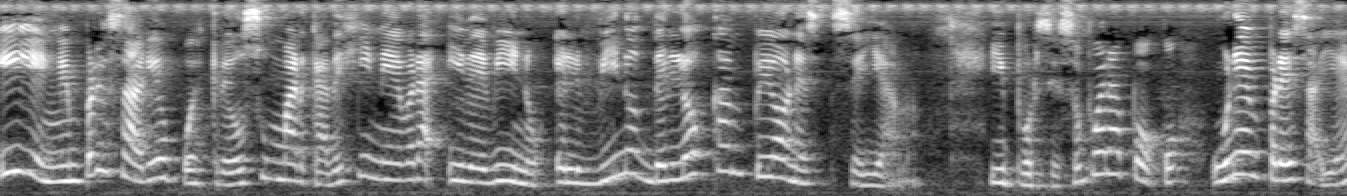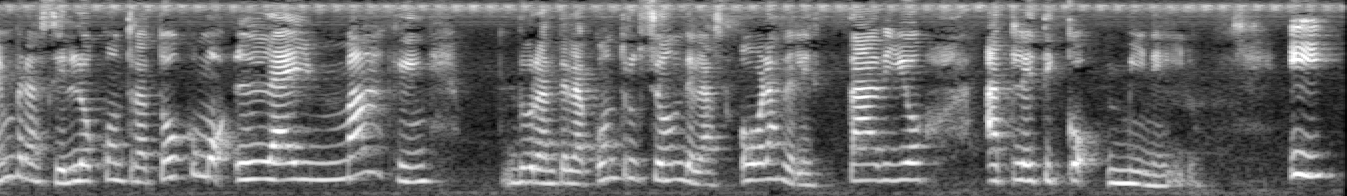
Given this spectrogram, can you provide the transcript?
Y en empresario pues creó su marca de ginebra y de vino. El vino de los campeones se llama. Y por si eso fuera poco, una empresa allá en Brasil lo contrató como la imagen durante la construcción de las obras del Estadio Atlético Mineiro. Y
